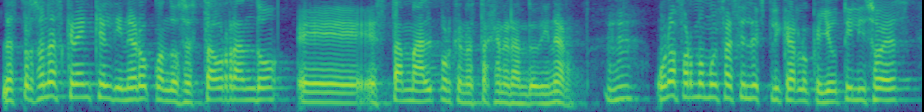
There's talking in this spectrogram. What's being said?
Las personas creen que el dinero cuando se está ahorrando eh, está mal porque no está generando dinero. Una forma muy fácil de explicar lo que yo utilizo es,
